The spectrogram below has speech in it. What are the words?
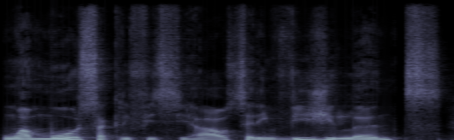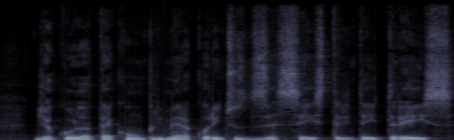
um amor sacrificial, serem vigilantes, de acordo até com 1 Coríntios 16, 33.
